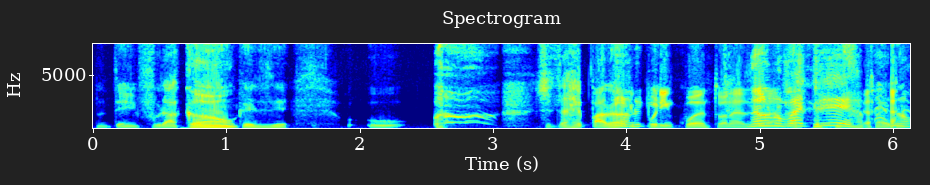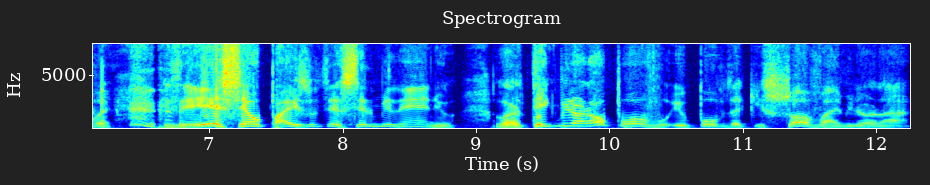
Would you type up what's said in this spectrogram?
não tem furacão, quer dizer. O, você está reparando que, Por enquanto, né? Não, não vai ter, rapaz. Não vai. Quer dizer, esse é o país do terceiro milênio. Agora tem que melhorar o povo. E o povo daqui só vai melhorar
